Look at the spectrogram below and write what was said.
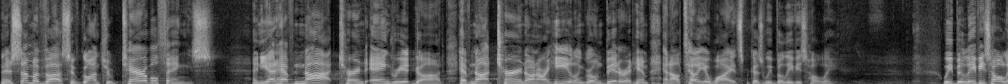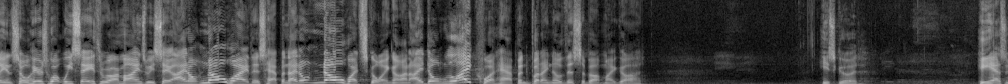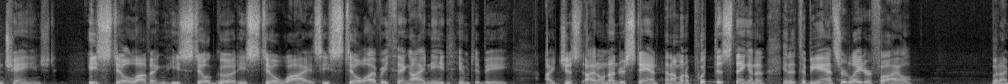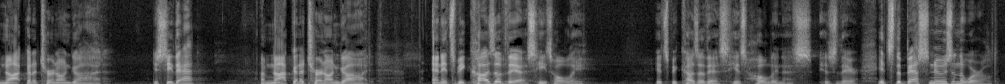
There's some of us who've gone through terrible things and yet have not turned angry at God, have not turned on our heel and grown bitter at Him. And I'll tell you why it's because we believe He's holy. We believe He's holy. And so here's what we say through our minds we say, I don't know why this happened. I don't know what's going on. I don't like what happened, but I know this about my God He's good. He hasn't changed. He's still loving. He's still good. He's still wise. He's still everything I need him to be. I just, I don't understand. And I'm going to put this thing in a, in a to be answered later file, but I'm not going to turn on God. You see that? I'm not going to turn on God. And it's because of this, He's holy. It's because of this, His holiness is there. It's the best news in the world.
